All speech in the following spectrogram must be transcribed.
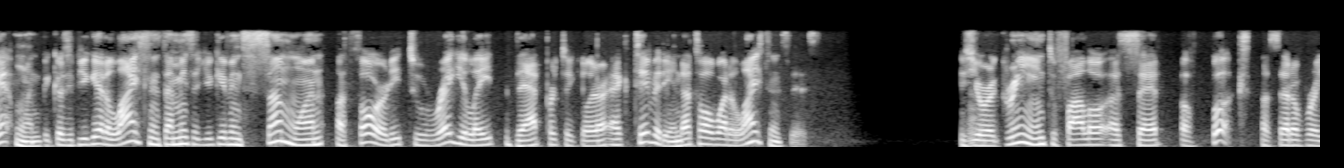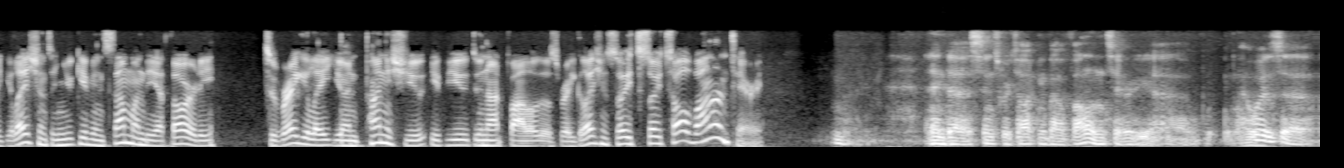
get one because if you get a license, that means that you're giving someone authority to regulate that particular activity, and that's all what a license is. Is you're agreeing to follow a set of books, a set of regulations, and you're giving someone the authority to regulate you and punish you if you do not follow those regulations. So it's so it's all voluntary. And uh, since we're talking about voluntary, uh, I was, uh,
